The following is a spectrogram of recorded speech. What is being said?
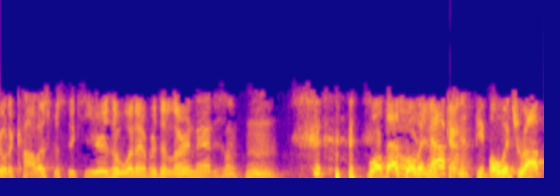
go to college for six years or whatever to learn that. It's like, hmm. Well, that's So what would happen kinda- is people would drop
